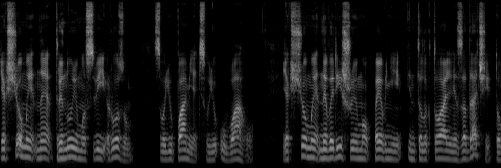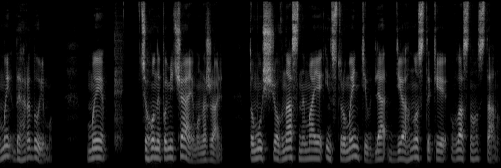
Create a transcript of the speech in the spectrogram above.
Якщо ми не тренуємо свій розум, свою пам'ять, свою увагу, якщо ми не вирішуємо певні інтелектуальні задачі, то ми деградуємо. Ми цього не помічаємо, на жаль, тому що в нас немає інструментів для діагностики власного стану.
